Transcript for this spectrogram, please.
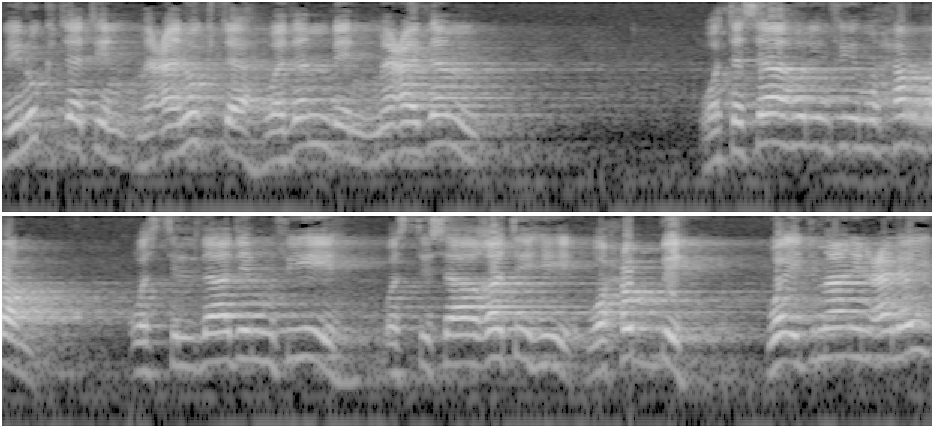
بنكتة مع نكتة وذنب مع ذنب وتساهل في محرم واستلذاذ فيه واستساغته وحبه وإدمان عليه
